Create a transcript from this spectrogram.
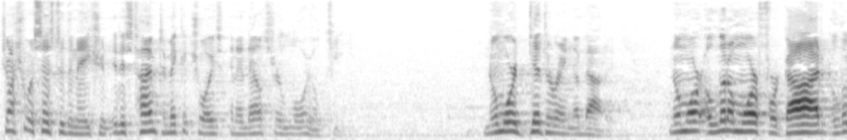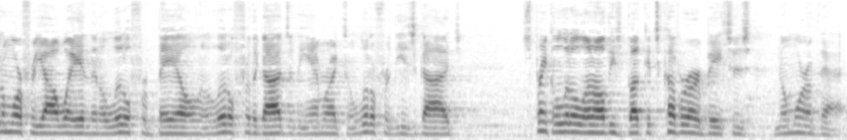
Joshua says to the nation, It is time to make a choice and announce your loyalty. No more dithering about it. No more, a little more for God, a little more for Yahweh, and then a little for Baal, and a little for the gods of the Amorites, and a little for these gods. Sprinkle a little on all these buckets, cover our bases. No more of that.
